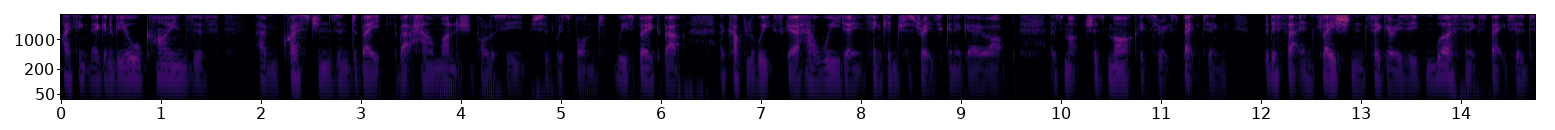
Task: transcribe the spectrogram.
I think there are going to be all kinds of um, questions and debate about how monetary policy should respond. We spoke about a couple of weeks ago how we don't think interest rates are going to go up as much as markets are expecting. But if that inflation figure is even worse than expected,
